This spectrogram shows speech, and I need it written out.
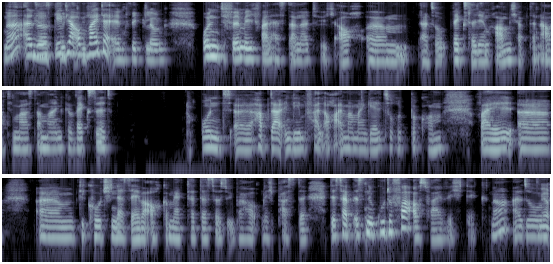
Ne? Also ja, es geht richtig. ja um Weiterentwicklung. Und für mich war das dann natürlich auch, ähm, also wechsel den Raum. Ich habe dann auch die Mastermind gewechselt und äh, habe da in dem Fall auch einmal mein Geld zurückbekommen, weil äh, ähm, die Coachin das selber auch gemerkt hat, dass das überhaupt nicht passte. Deshalb ist eine gute Vorauswahl wichtig. Ne? Also ja.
